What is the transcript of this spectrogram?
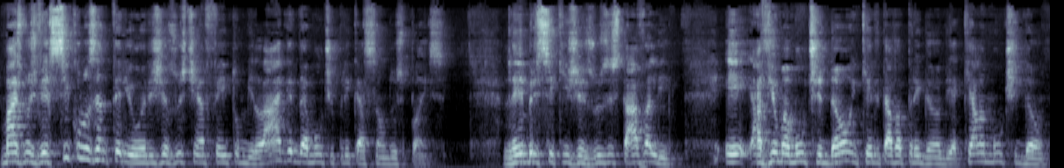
Mas nos versículos anteriores, Jesus tinha feito o milagre da multiplicação dos pães. Lembre-se que Jesus estava ali. E havia uma multidão em que ele estava pregando, e aquela multidão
